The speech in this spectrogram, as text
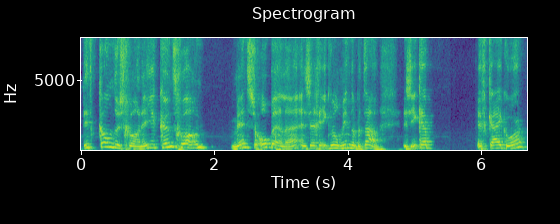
Dit kan dus gewoon. Hè. Je kunt gewoon mensen opbellen en zeggen: Ik wil minder betalen. Dus ik heb Even kijken hoor.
